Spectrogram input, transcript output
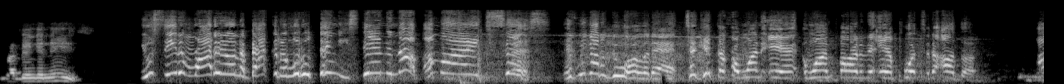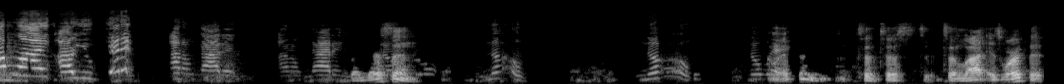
You gotta be on your knees. You see them riding on the back of the little thingy, standing up. I'm like, sis, if we got to do all of that to get them from one air, one part of the airport to the other, I'm like, are you kidding? I don't got it. I don't got it. But listen, No, no, no way. listen to to to, to lot is worth it.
